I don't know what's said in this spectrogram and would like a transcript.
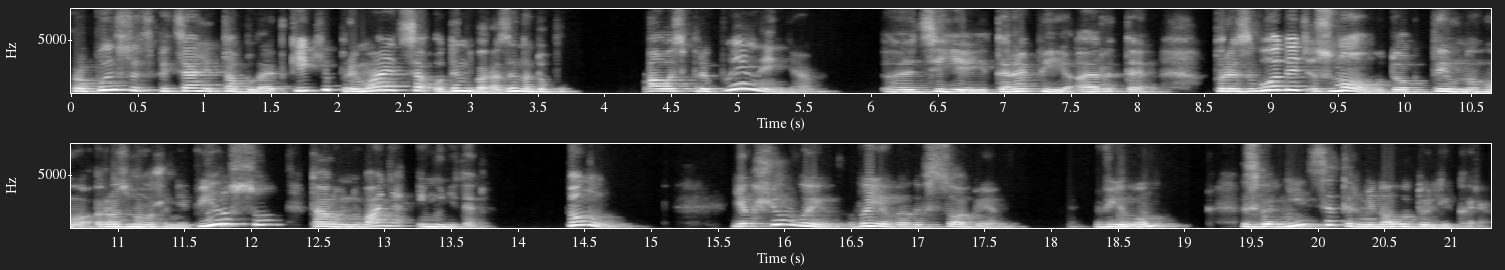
Прописують спеціальні таблетки, які приймаються один-два рази на добу. А ось припинення цієї терапії АРТ призводить знову до активного розмноження вірусу та руйнування імунітету. Тому, якщо ви виявили в собі вілум, зверніться терміново до лікаря.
